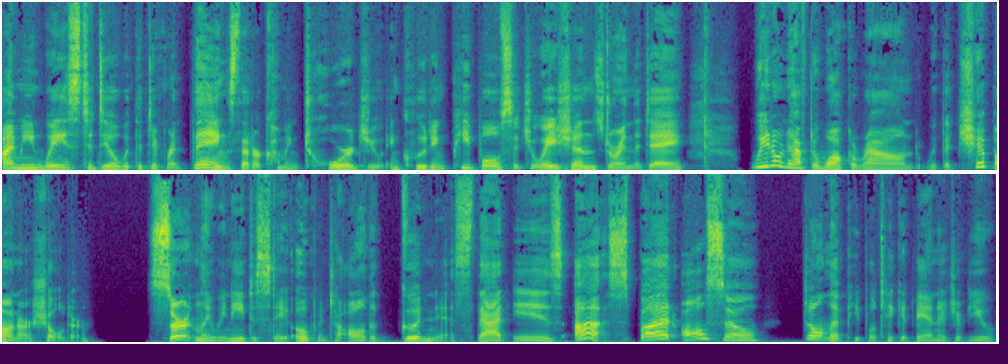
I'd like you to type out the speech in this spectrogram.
I mean ways to deal with the different things that are coming towards you, including people, situations during the day. We don't have to walk around with a chip on our shoulder. Certainly, we need to stay open to all the goodness that is us, but also don't let people take advantage of you.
